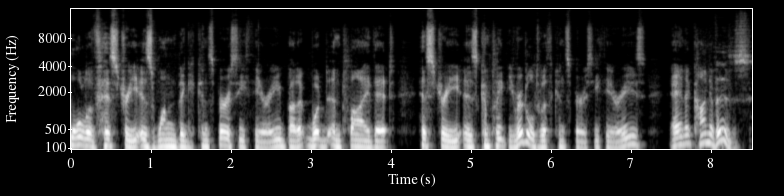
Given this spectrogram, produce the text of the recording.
all of history is one big conspiracy theory, but it would imply that history is completely riddled with conspiracy theories, and it kind of is,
